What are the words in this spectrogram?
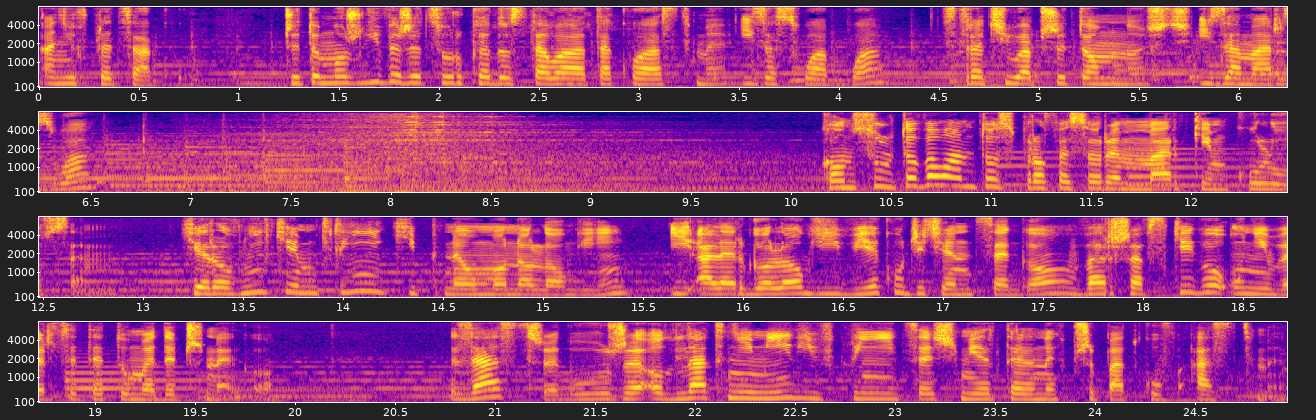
ani w plecaku. Czy to możliwe, że córka dostała ataku astmy i zasłabła? Straciła przytomność i zamarzła? Konsultowałam to z profesorem Markiem Kulusem, kierownikiem Kliniki Pneumonologii i Alergologii Wieku Dziecięcego Warszawskiego Uniwersytetu Medycznego. Zastrzegł, że od lat nie mieli w klinice śmiertelnych przypadków astmy.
